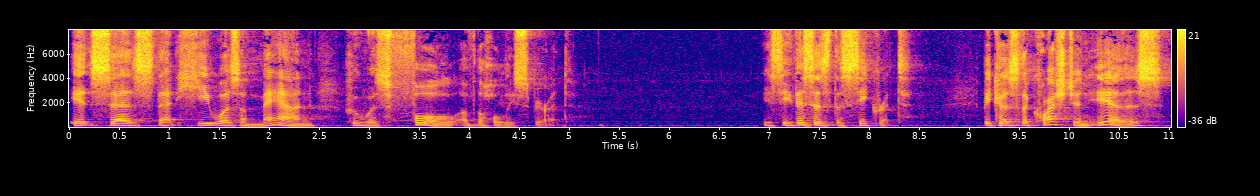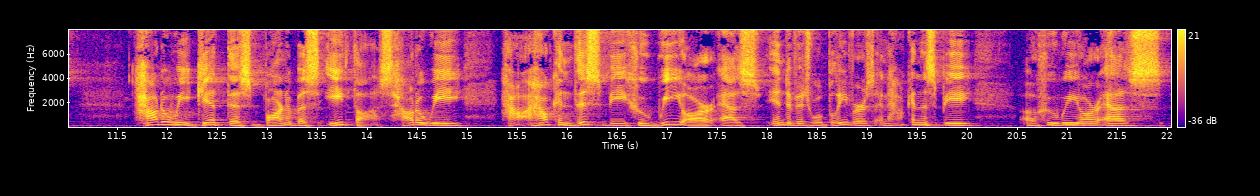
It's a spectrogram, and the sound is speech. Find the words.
It says that he was a man who was full of the Holy Spirit. You see, this is the secret. Because the question is how do we get this Barnabas ethos? How do we how, how can this be who we are as individual believers and how can this be uh, who we are as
